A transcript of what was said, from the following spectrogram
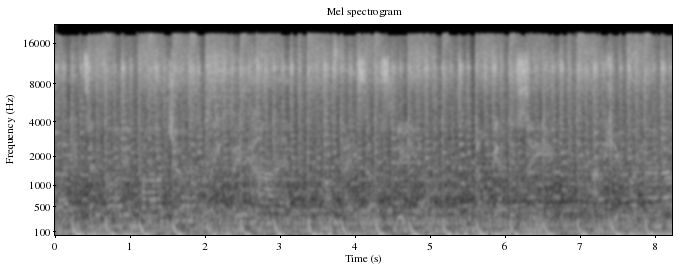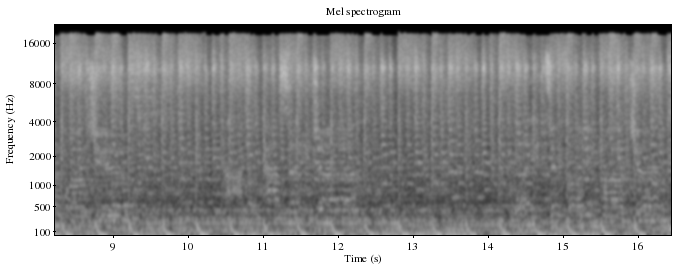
Waiting for departure. Reach behind. A face of steel. Don't get deceived. torture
